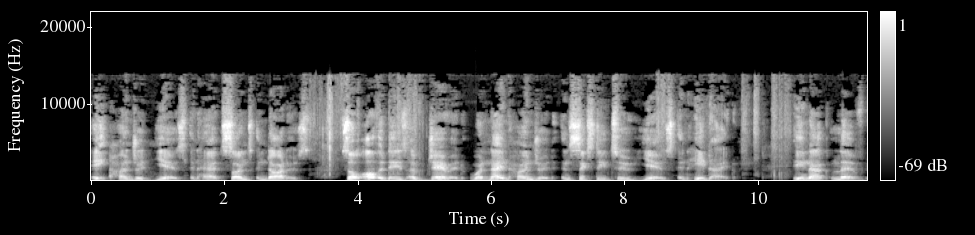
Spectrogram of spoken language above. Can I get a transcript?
eight hundred years and had sons and daughters. So all the days of Jared were nine hundred and sixty-two years, and he died. Enoch lived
